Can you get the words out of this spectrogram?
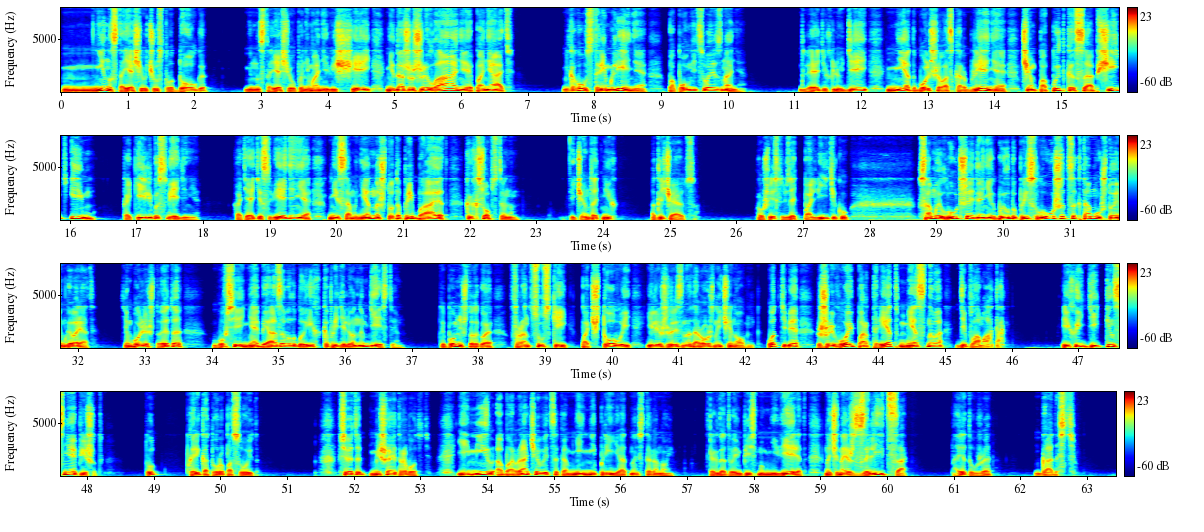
Ни настоящего чувства долга, ни настоящего понимания вещей, ни даже желания понять, никакого стремления пополнить свои знания. Для этих людей нет большего оскорбления, чем попытка сообщить им какие-либо сведения. Хотя эти сведения, несомненно, что-то прибавят к их собственным и чем-то от них отличаются. А уж если взять политику, самое лучшее для них было бы прислушаться к тому, что им говорят – тем более, что это вовсе не обязывало бы их к определенным действиям. Ты помнишь, что такое французский почтовый или железнодорожный чиновник? Вот тебе живой портрет местного дипломата. Их и Диккенс не опишет. Тут карикатура пасует. Все это мешает работать. И мир оборачивается ко мне неприятной стороной. Когда твоим письмам не верят, начинаешь злиться. А это уже гадость.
